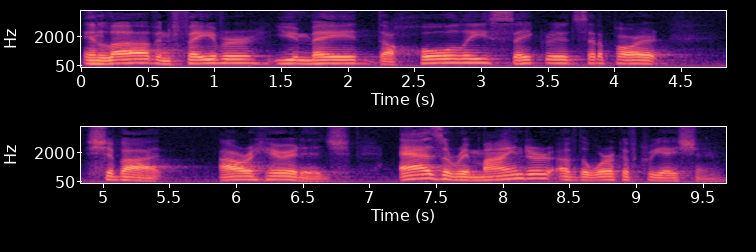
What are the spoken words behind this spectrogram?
in love and favor, you made the holy, sacred, set apart Shabbat our heritage as a reminder of the work of creation,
